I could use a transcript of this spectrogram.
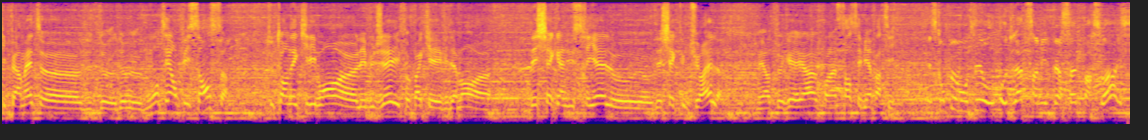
qui permette euh, de, de monter en puissance tout en équilibrant euh, les budgets. Il ne faut pas qu'il y ait évidemment euh, d'échecs industriels ou, d'échecs culturels. Mais en tout cas, pour l'instant, c'est bien parti. Est-ce qu'on peut monter au- au-delà de 5000 personnes par soir ici?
